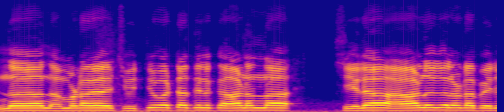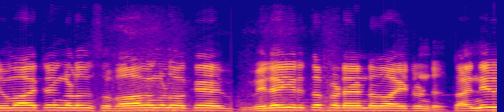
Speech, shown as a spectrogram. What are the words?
ഇന്ന് നമ്മുടെ ചുറ്റുവട്ടത്തിൽ കാണുന്ന ചില ആളുകളുടെ പെരുമാറ്റങ്ങളും സ്വഭാവങ്ങളും ഒക്കെ വിലയിരുത്തപ്പെടേണ്ടതായിട്ടുണ്ട്. തന്നിൽ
